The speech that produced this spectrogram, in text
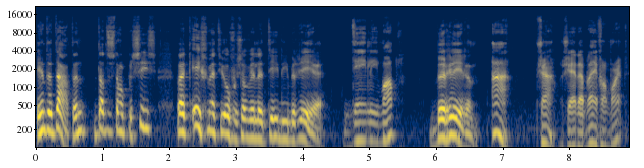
Inderdaad, en dat is nou precies waar ik even met u over zou willen delibereren. Daily wat? Bereren. Ah, tja, als jij daar blij van wordt.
